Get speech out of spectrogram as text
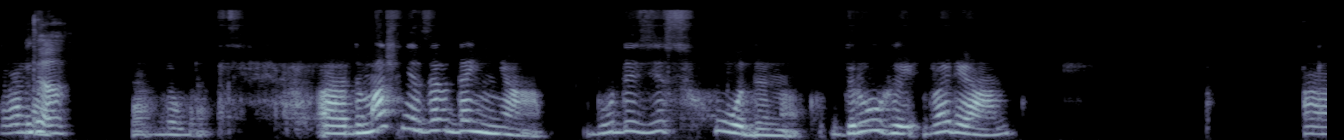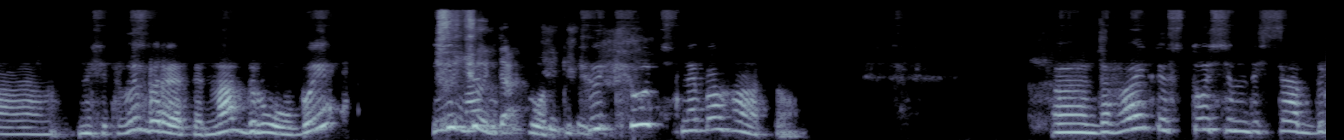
12. Да. Так, добре. Домашнє завдання буде зі сходинок. Другий варіант. Значить, ви берете на дроби і Чуть-чуть, да, чуть-чуть. Небагато. Е, Давайте 172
